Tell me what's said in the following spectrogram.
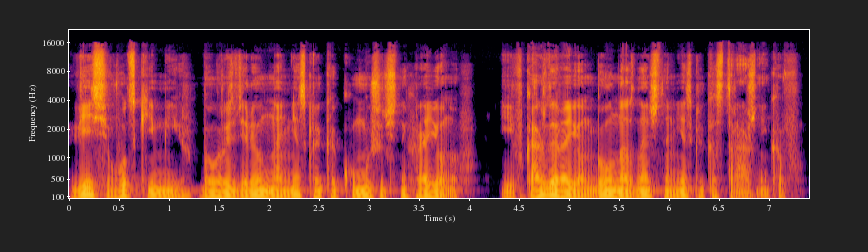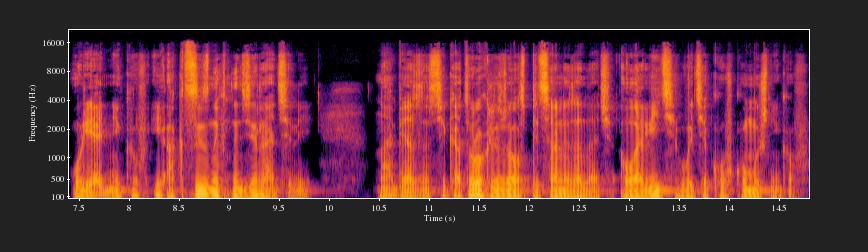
Весь Водский мир был разделен на несколько кумышечных районов, и в каждый район было назначено несколько стражников, урядников и акцизных надзирателей, на обязанности которых лежала специальная задача – ловить ватяков-кумышников.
